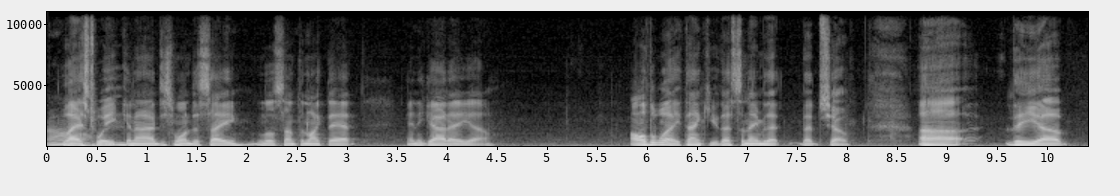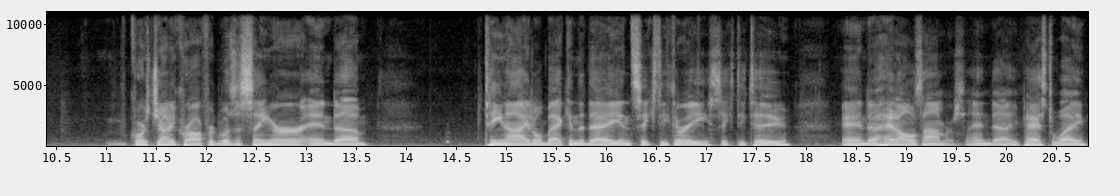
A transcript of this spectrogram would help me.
Oh. last week, and I just wanted to say a little something like that. And he got a uh, all the way. Thank you. That's the name of that that show. Uh, the uh, of course Johnny Crawford was a singer and um, teen idol back in the day in 63, 62, and uh, had Alzheimer's, and uh, he passed away.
